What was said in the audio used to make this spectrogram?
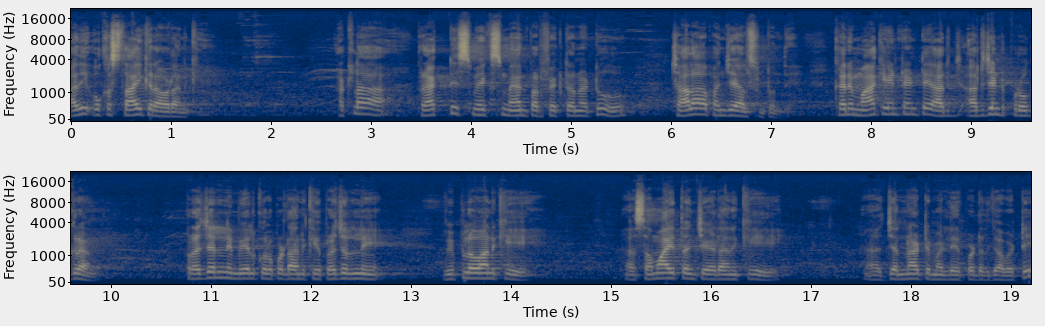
అది ఒక స్థాయికి రావడానికి. అట్లా ప్రాక్టీస్ మేక్స్ మ్యాన్ పర్ఫెక్ట్ అన్నట్టు చాలా పనిచేయాల్సి ఉంటుంది. కానీ మాకేంటంటే అర్జ అర్జెంట్ ప్రోగ్రామ్ ప్రజల్ని మేల్కొల్పడానికి ప్రజల్ని విప్లవానికి ఆ, చేయడానికి జన్నాటి మళ్ళీ ఏర్పడ్డది కాబట్టి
